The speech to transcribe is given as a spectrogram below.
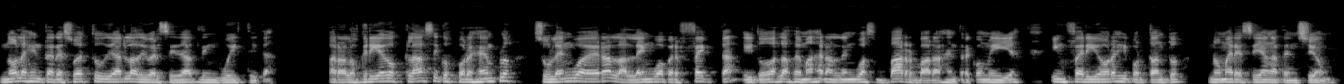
no les interesó estudiar la diversidad lingüística. Para los griegos clásicos, por ejemplo, su lengua era la lengua perfecta y todas las demás eran lenguas bárbaras, entre comillas, inferiores y por tanto no merecían atención.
